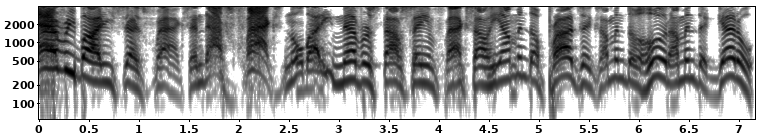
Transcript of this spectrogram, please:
Everybody says facts, and that's facts. Nobody never stops saying facts out here. I'm in the projects, I'm in the hood, I'm in the ghetto,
